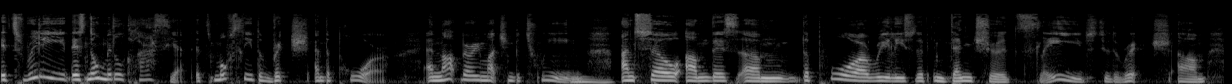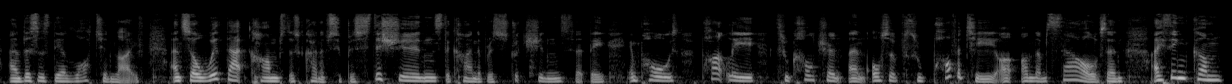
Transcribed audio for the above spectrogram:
it's really there's no middle class yet. It's mostly the rich and the poor and not very much in between. Mm. And so um, there's um, the poor really sort of indentured slaves to the rich, um, and this is their lot in life. And so with that comes this kind of superstitions, the kind of restrictions that they impose, partly through culture and also through poverty on, on themselves. And I think um,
